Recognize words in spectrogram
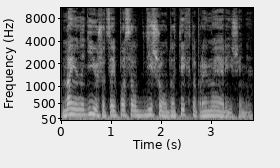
Маю надію, що цей посел дійшов до тих, хто приймає рішення.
